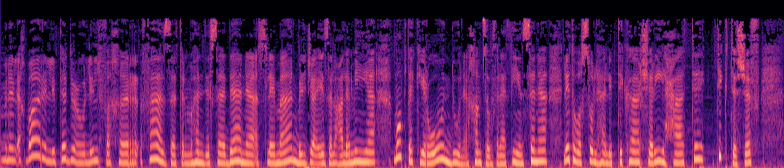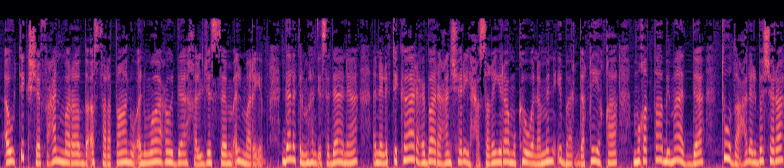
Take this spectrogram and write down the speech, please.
من الأخبار اللي بتدعو للفخر فازت المهندسة دانا سليمان بالجائزة العالمية مبتكرون دون 35 سنة لتوصلها لابتكار شريحة تكتشف أو تكشف عن مرض السرطان وأنواعه داخل جسم المريض. قالت المهندسة دانا أن الابتكار عبارة عن شريحة صغيرة مكونة من إبر دقيقة مغطاة بمادة توضع على البشرة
